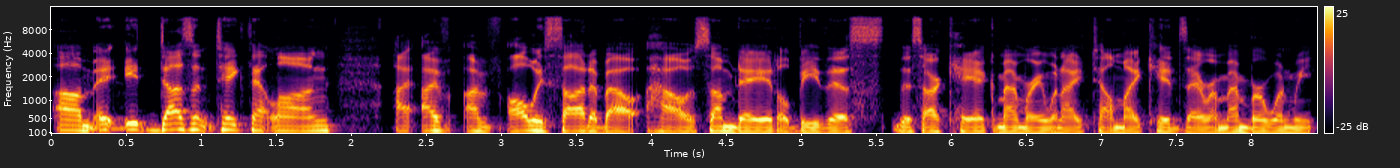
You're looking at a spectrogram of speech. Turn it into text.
Um, it, it doesn't take that long. I, I've I've always thought about how someday it'll be this this archaic memory when I tell my kids I remember when we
